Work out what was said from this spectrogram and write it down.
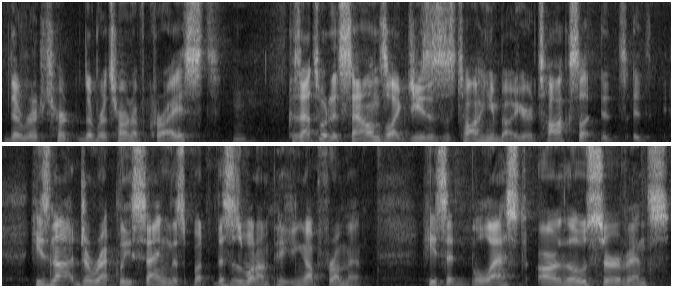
the return the return of christ because that's what it sounds like jesus is talking about here it talks like it's, it's he's not directly saying this but this is what i'm picking up from it he said blessed are those servants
